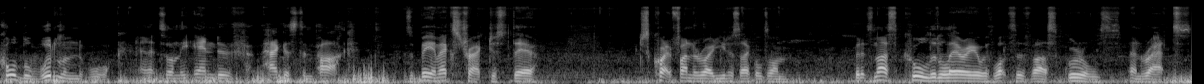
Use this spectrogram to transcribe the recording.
Called the Woodland Walk, and it's on the end of Haggerston Park. There's a BMX track just there, which is quite fun to ride unicycles on. But it's a nice, cool little area with lots of uh, squirrels and rats.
